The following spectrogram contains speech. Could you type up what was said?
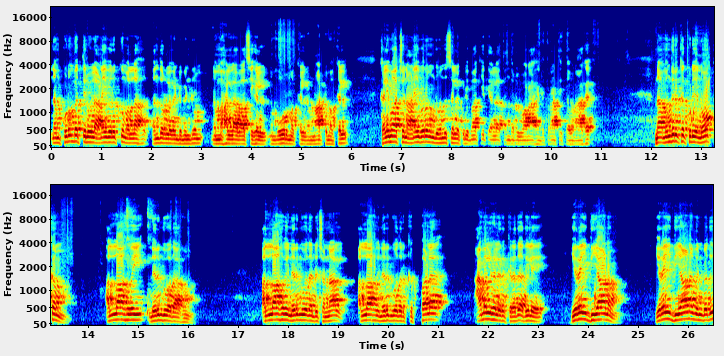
நம் குடும்பத்தில் உள்ள அனைவருக்கும் அல்லாஹ் தந்துருள்ள வேண்டும் என்றும் நம் மஹல்லாவாசிகள் நம் ஊர் மக்கள் நம் நாட்டு மக்கள் களிமா அனைவரும் இங்கு வந்து செல்லக்கூடிய பாக்கியத்தை அல்லாஹ் தந்துருள்வானாக என்று பிரார்த்தித்தவனாக. நாம் வந்திருக்கக்கூடிய நோக்கம் அல்லாஹுவை நெருங்குவதாகும். அல்லாஹுவை நெருங்குவது என்று சொன்னால் அல்லாஹை நெருங்குவதற்கு பல அமல்கள் இருக்கிறது. அதிலே இறை தியானம் இறை தியானம் என்பது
